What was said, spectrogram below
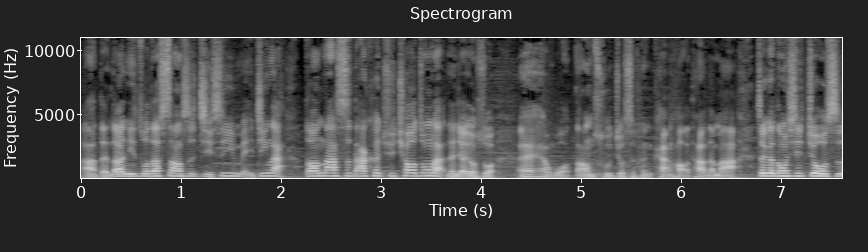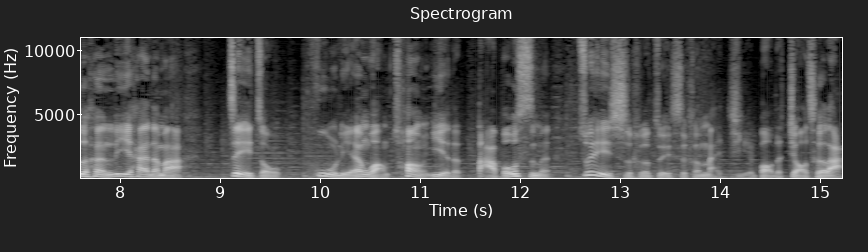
啊，等到你做到上市几十亿美金了，到纳斯达克去敲钟了，人家又说，哎，我当初就是很看好它的嘛，这个东西就是很厉害的嘛。这种互联网创业的大 boss 们最适合最适合买捷豹的轿车啦，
